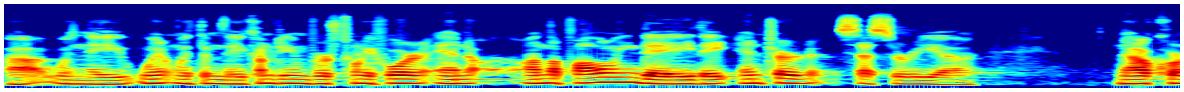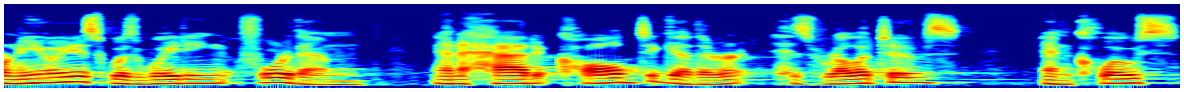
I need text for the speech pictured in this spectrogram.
uh, when they went with them, they come to him, verse 24, and on the following day they entered Caesarea. Now Cornelius was waiting for them and had called together his relatives and close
